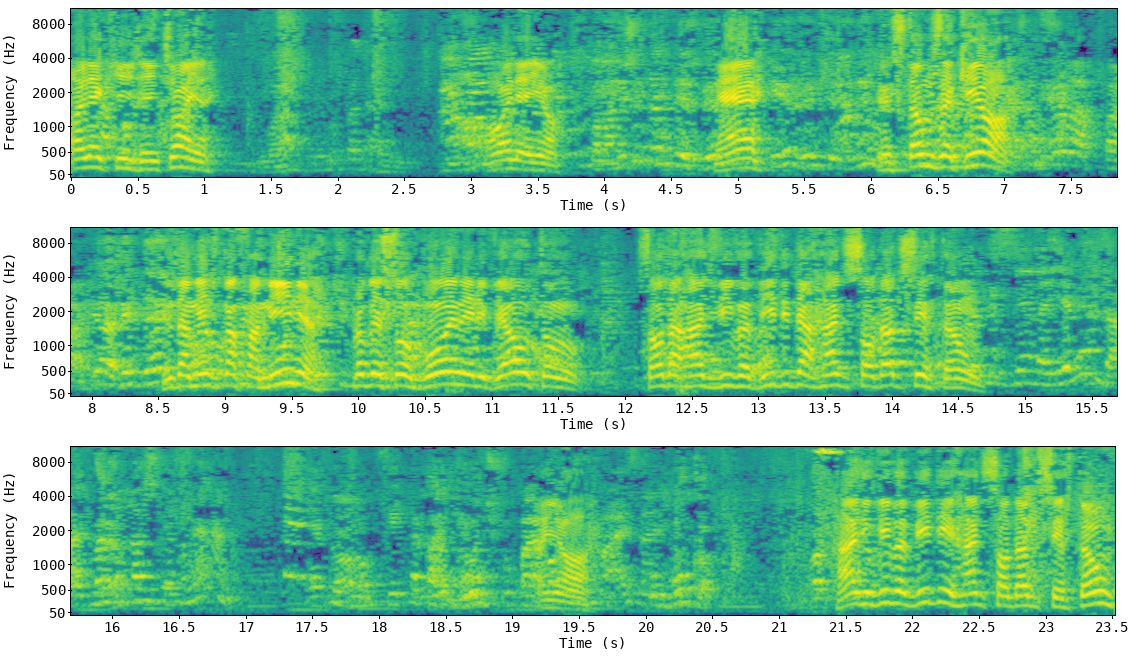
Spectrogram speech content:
olha aqui, gente, olha. Olha aí, ó. Né? Estamos aqui, ó. Juntamente com a família, professor Bonner, Erivelton, pessoal da Rádio Viva Vida e da Rádio Soldado do Sertão. Aí é não é. Aí, ó. Rádio Viva Vida e Rádio Soldado do Sertão.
